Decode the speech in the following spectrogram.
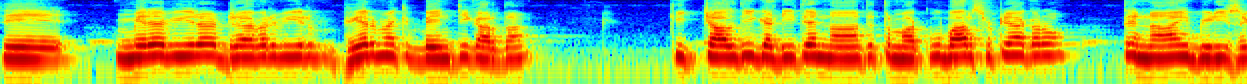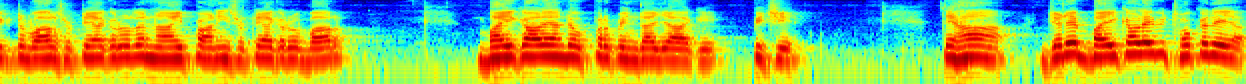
ਤੇ ਮੇਰੇ ਵੀਰ, ਡਰਾਈਵਰ ਵੀਰ, ਫੇਰ ਮੈਂ ਇੱਕ ਬੇਨਤੀ ਕਰਦਾ ਕਿ ਚੱਲਦੀ ਗੱਡੀ ਤੇ ਨਾ ਤੇ ਤਮਾਕੂ ਬਾਹਰ ਸੁੱਟਿਆ ਕਰੋ, ਤੇ ਨਾ ਹੀ ਬੀੜੀ ਸਿਗਰਟ ਬਾਹਰ ਸੁੱਟਿਆ ਕਰੋ, ਤੇ ਨਾ ਹੀ ਪਾਣੀ ਸੁੱਟਿਆ ਕਰੋ ਬਾਹਰ। ਬਾਈਕ ਵਾਲਿਆਂ ਦੇ ਉੱਪਰ ਪੈਂਦਾ ਜਾ ਕੇ, ਪਿੱਛੇ। ਤੇ ਹਾਂ, ਜਿਹੜੇ ਬਾਈਕ ਵਾਲੇ ਵੀ ਥੁੱਕਦੇ ਆ।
